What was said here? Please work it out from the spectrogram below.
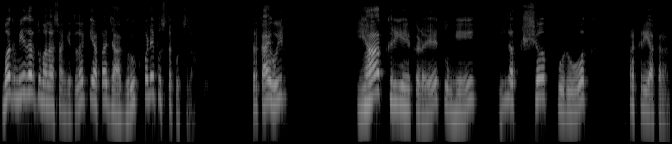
मग मी जर तुम्हाला सांगितलं, की आता जागरूकपणे पुस्तक उचला. तर काय होईल? ह्या क्रियेकडे तुम्ही लक्षपूर्वक प्रक्रिया कराल.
